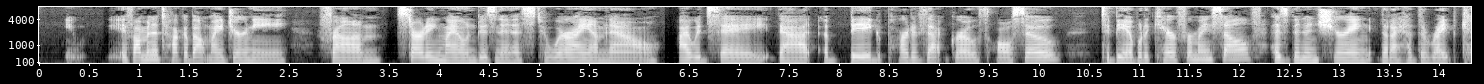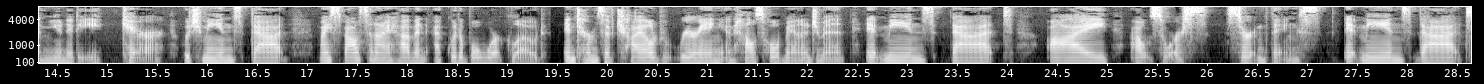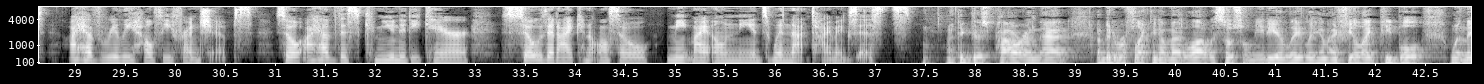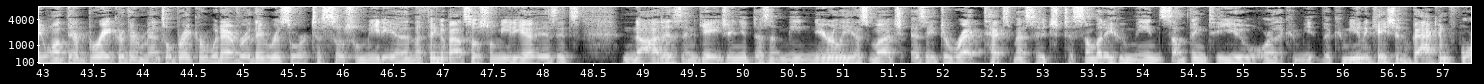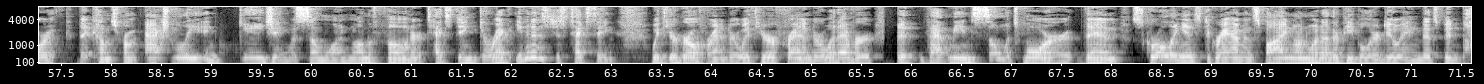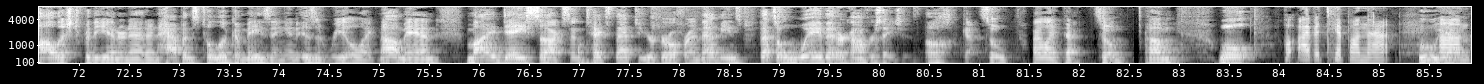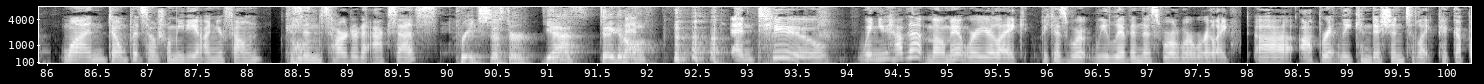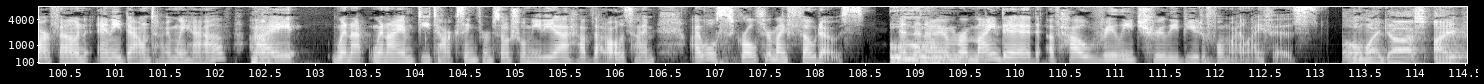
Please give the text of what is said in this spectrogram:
if I'm going to talk about my journey, from starting my own business to where I am now, I would say that a big part of that growth also to be able to care for myself has been ensuring that I had the right community care, which means that my spouse and I have an equitable workload in terms of child rearing and household management. It means that I outsource certain things. It means that I have really healthy friendships. So I have this community care so that I can also meet my own needs when that time exists. I think there's power in that. I've been reflecting on that a lot with social media lately. And I feel like people, when they want their break or their mental break or whatever, they resort to social media. And the thing about social media is it's not as engaging. It doesn't mean nearly as much as a direct text message to somebody who means something to you or the, commu- the communication back and forth that comes from actually engaging with someone on the phone or texting direct, even if it's just texting with your girlfriend or with your friend or whatever. It, that means so much more than scrolling Instagram and spying on what other people are doing that's been polished for the internet and happens to look amazing and isn't real. Like, nah, man, my day sucks and text that to your girlfriend. That means that's a way better conversation. Oh God. So I like that. So, um, well, well I have a tip on that. Ooh, yeah. Um, one, don't put social media on your phone because oh. then it's harder to access. Preach, sister. Yes. Take it and, off. and two, when you have that moment where you're like, because we we live in this world where we're like, uh, operantly conditioned to like pick up our phone any downtime we have. Yeah. I, when I, when I am detoxing from social media, I have that all the time. I will scroll through my photos Ooh. And then I am reminded of how really, truly beautiful my life is. Oh my gosh. I,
